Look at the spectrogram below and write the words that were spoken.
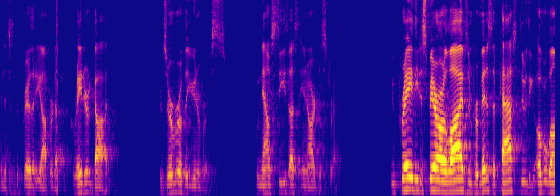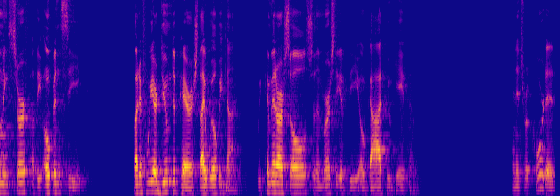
And this is the prayer that he offered up Greater God, preserver of the universe, who now sees us in our distress. We pray thee to spare our lives and permit us to pass through the overwhelming surf of the open sea. But if we are doomed to perish, thy will be done. We commit our souls to the mercy of thee, O God, who gave them. And it's recorded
